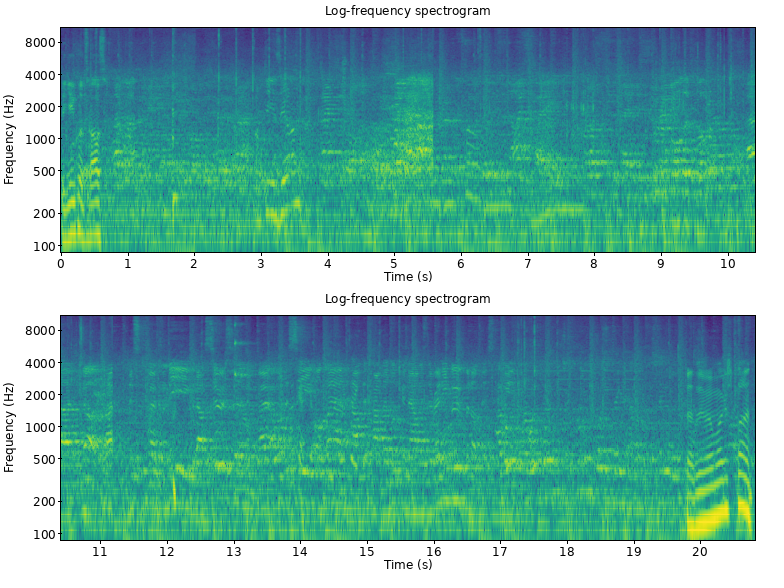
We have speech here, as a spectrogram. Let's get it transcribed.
wir gehen kurz raus. Habt ihr ihn sehr an? Da sind wir mal gespannt.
